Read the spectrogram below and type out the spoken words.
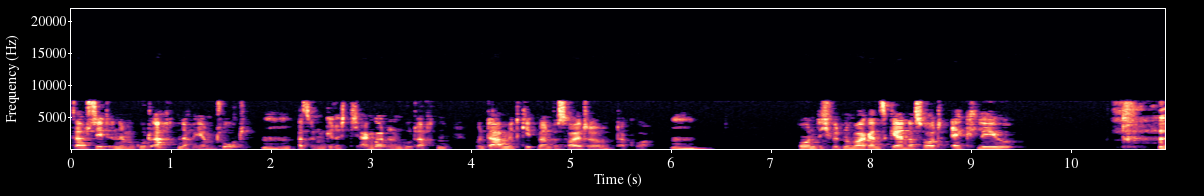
Da steht in einem Gutachten nach ihrem Tod, Mhm. also im gerichtlich angeordneten Gutachten, und damit geht man bis heute d'accord. Mhm. Und ich würde nochmal ganz gern das Wort Ekle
